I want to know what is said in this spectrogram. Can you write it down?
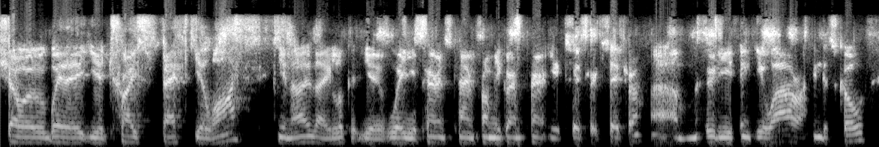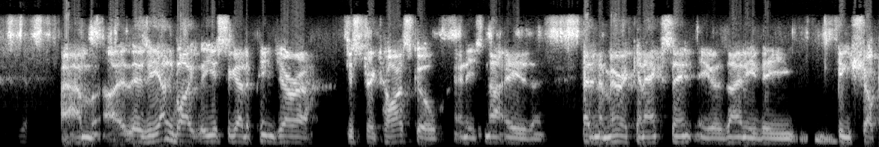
show where you trace back your life. You know, they look at you where your parents came from, your grandparent, etc., etc. Um, who do you think you are? I think it's called. Um, I, there's a young bloke that used to go to Pinjarra District High School, and he's not he had an American accent. He was only the big shock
